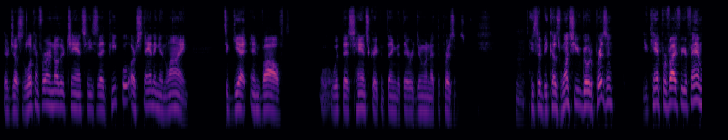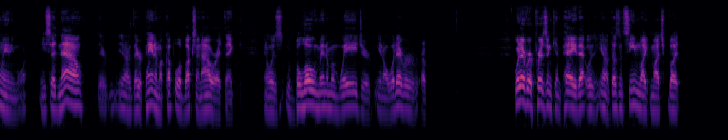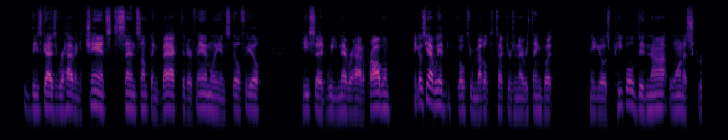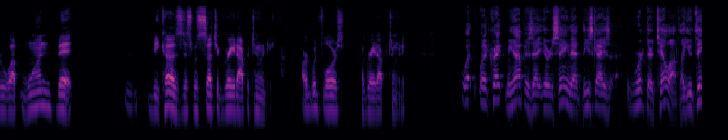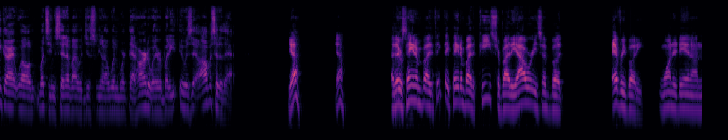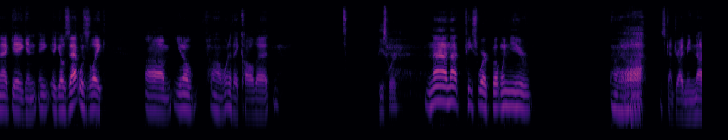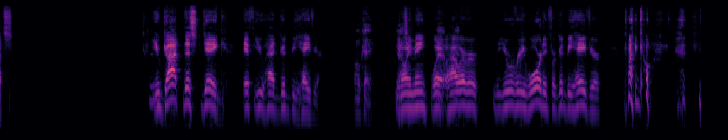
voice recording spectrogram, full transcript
They're just looking for another chance. He said people are standing in line to get involved with this hand scraping thing that they were doing at the prisons. Hmm. He said because once you go to prison, you can't provide for your family anymore. He said now they're you know they were paying him a couple of bucks an hour, I think, and it was below minimum wage or you know whatever a whatever a prison can pay. That was you know it doesn't seem like much, but these guys were having a chance to send something back to their family and still feel. He said we never had a problem. He goes, yeah, we had to go through metal detectors and everything, but he goes, people did not want to screw up one bit because this was such a great opportunity. Hardwood floors, a great opportunity. What what it cracked me up is that you were saying that these guys work their tail off. Like you'd think, all right, well, what's the incentive? I would just, you know, I wouldn't work that hard or whatever. But he, it was the opposite of that. Yeah, yeah. And they were paying him by, I think they paid him by the piece or by the hour. He said, but everybody wanted in on that gig, and he, he goes, that was like, um, you know, uh, what do they call that? Piecework. Nah, not piecework, but when you're, uh, it's gonna drive me nuts. You got this gig if you had good behavior. Okay. You know what I mean? Wh- Yeah, yeah. however, you were rewarded for good behavior by going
